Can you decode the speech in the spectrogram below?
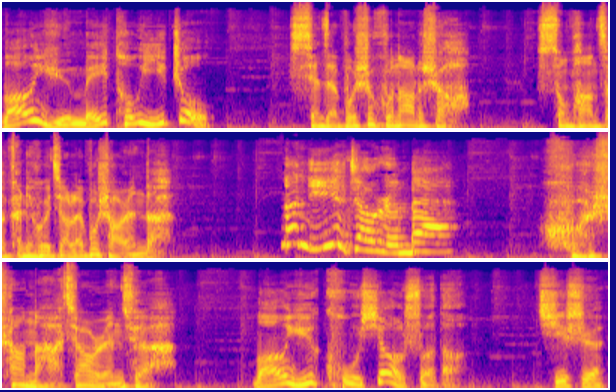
王宇眉头一皱：“现在不是胡闹的时候。”宋胖子肯定会叫来不少人的，那你也叫人呗。我上哪叫人去啊？王宇苦笑说道。其实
